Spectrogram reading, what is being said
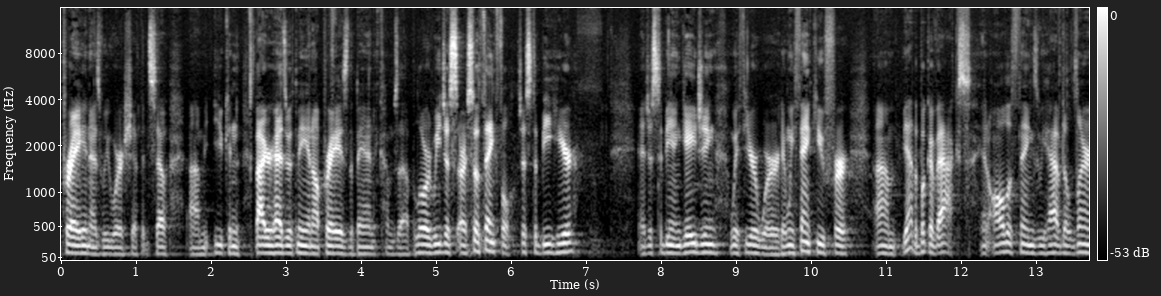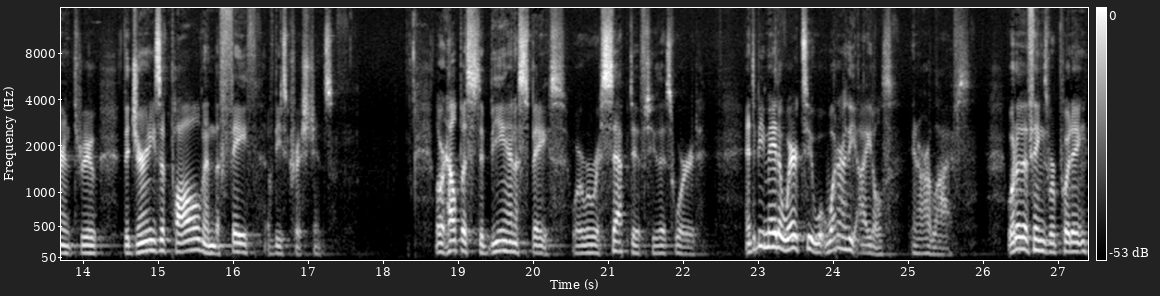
pray and as we worship. And so um, you can bow your heads with me and I'll pray as the band comes up. Lord, we just are so thankful just to be here and just to be engaging with your word. And we thank you for, um, yeah, the book of Acts and all the things we have to learn through the journeys of Paul and the faith of these Christians. Lord, help us to be in a space where we're receptive to this word and to be made aware, too, what are the idols in our lives? What are the things we're putting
